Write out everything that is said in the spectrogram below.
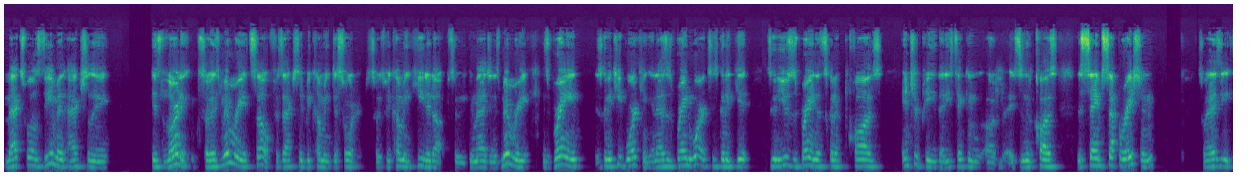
Maxwell's demon actually is learning. So his memory itself is actually becoming disordered. So it's becoming heated up. So you can imagine his memory, his brain is going to keep working. And as his brain works, he's going to get, he's going to use his brain. that's going to cause entropy that he's taking, uh, it's going to cause the same separation. So as he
